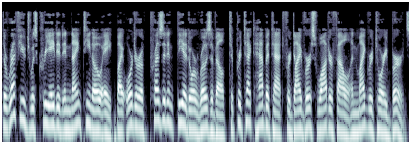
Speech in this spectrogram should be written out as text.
The refuge was created in 1908 by order of President Theodore Roosevelt to protect habitat for diverse waterfowl and migratory birds,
